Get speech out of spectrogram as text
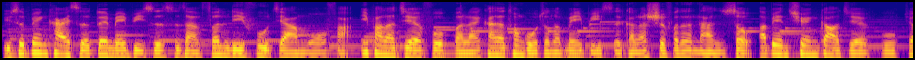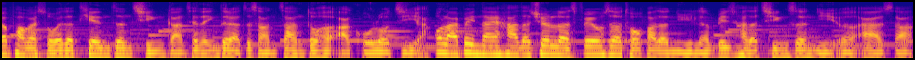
于是便开始对梅比斯施展分离附加魔法。一旁的杰夫本来看着痛苦中的梅比斯，感到十分的难受，他便劝告杰夫，就要抛开所谓的天真情感，才能赢得了这场战斗和阿库洛基亚。后来被奈哈德确认了绯红色头发的女人便是他的亲生女儿艾尔莎，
